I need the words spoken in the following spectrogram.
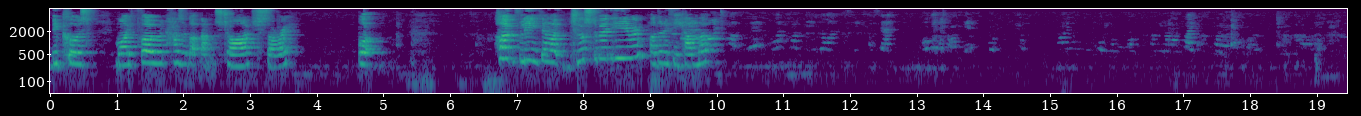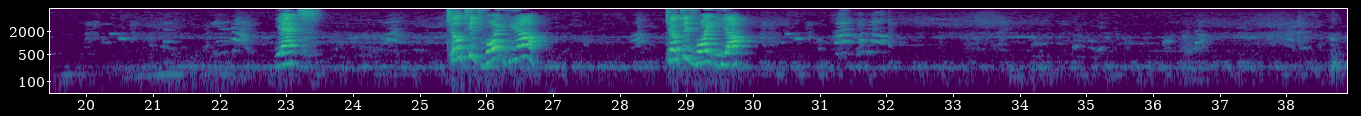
because my phone hasn't got that much charge. Sorry, but hopefully you can like just about hear him. I don't know if you can though. Yes. Tilted's right here. Tilted's right here.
